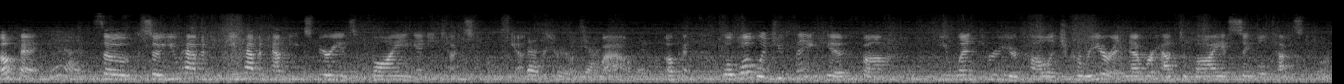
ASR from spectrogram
Okay. Yeah, So, so you haven't, you haven't had the experience of buying any textbooks yet? that's true, yeah. Wow, okay. Well, what would you think if um, you went through your college career and never had to buy a single textbook?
